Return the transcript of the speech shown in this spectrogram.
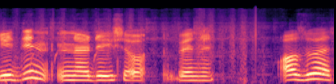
Yedin neredeyse beni. Az ver.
